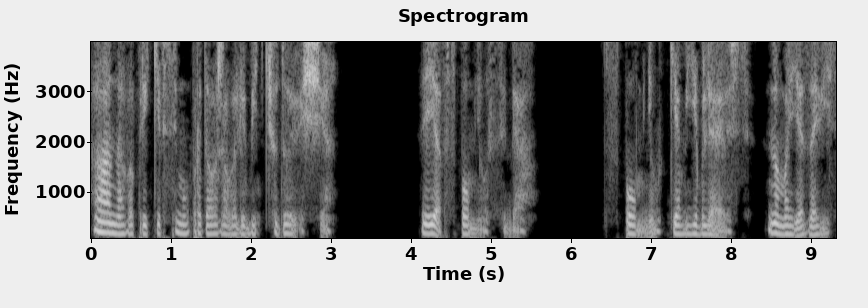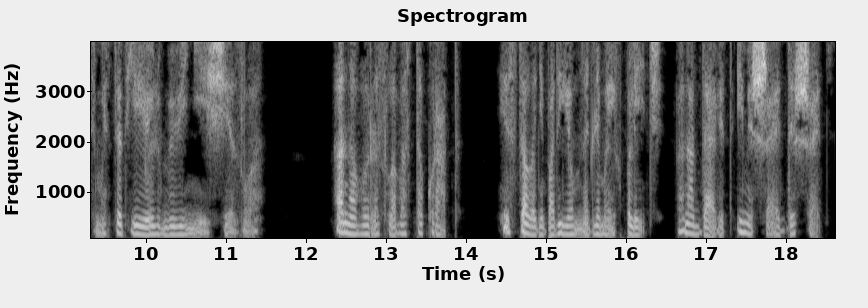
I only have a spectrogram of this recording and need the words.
а она, вопреки всему, продолжала любить чудовище. Я вспомнил себя. Вспомнил, кем являюсь, но моя зависимость от ее любви не исчезла. Она выросла во сто крат и стала неподъемна для моих плеч. Она давит и мешает дышать.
